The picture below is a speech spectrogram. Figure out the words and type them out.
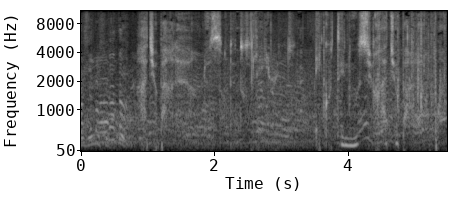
Radio Parleur, le son de toutes les luttes. Écoutez-nous sur radioparleur.net.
